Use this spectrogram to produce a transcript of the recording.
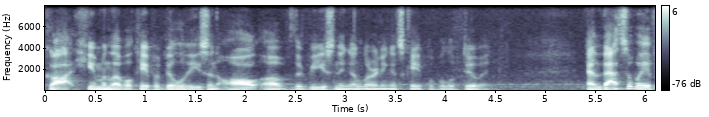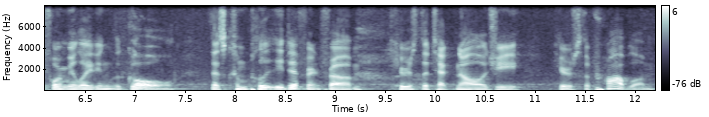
got human level capabilities in all of the reasoning and learning it's capable of doing. And that's a way of formulating the goal that's completely different from here's the technology, here's the problem.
